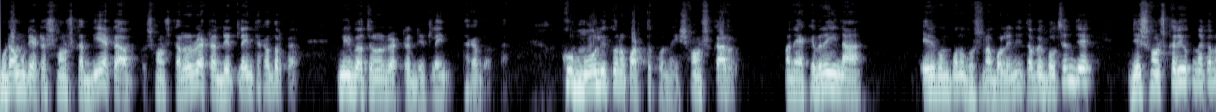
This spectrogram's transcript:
মোটামুটি একটা সংস্কার দিয়ে একটা সংস্কারেরও একটা ডেডলাইন থাকা দরকার, নির্বাচনেরও একটা ডেডলাইন থাকা দরকার। খুব মৌলিক কোনো পার্থক্য নেই। সংস্কার মানে একেবারেই না, এরকম কোনো ঘোষণা বলেনি। তবে বলছেন যে যে সংস্কারই হোক না কেন,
